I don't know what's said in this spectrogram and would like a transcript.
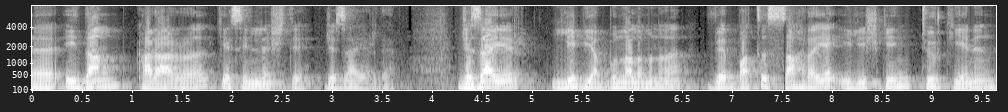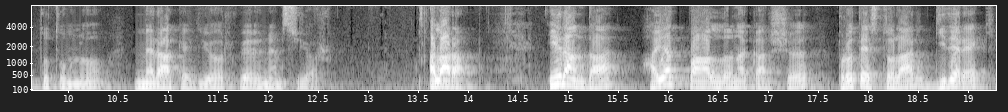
e, idam kararı kesinleşti Cezayir'de. Cezayir, Libya bunalımını ve Batı Sahra'ya ilişkin Türkiye'nin tutumunu merak ediyor ve önemsiyor. Al-Arap, İran'da hayat pahalılığına karşı protestolar giderek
